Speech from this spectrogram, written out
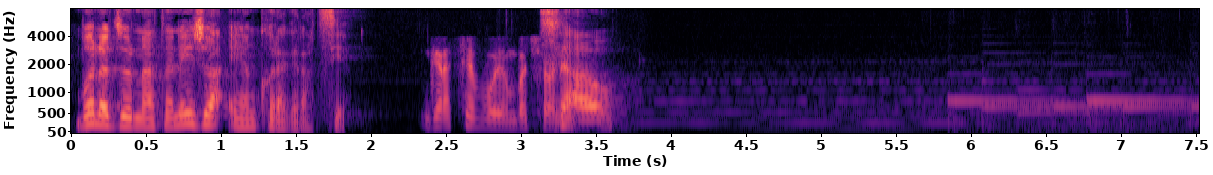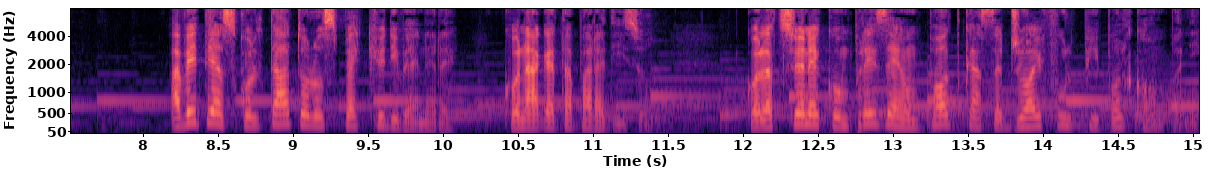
Buona giornata, Neja, e ancora grazie. Grazie a voi, un bacione. Ciao. Avete ascoltato Lo specchio di Venere con Agata Paradiso. Colazione compresa è un podcast Joyful People Company.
